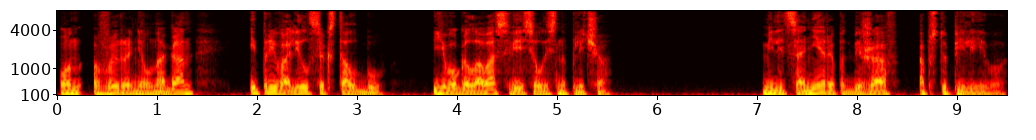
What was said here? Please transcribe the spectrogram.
Он выронил наган и привалился к столбу. Его голова свесилась на плечо. Милиционеры, подбежав, обступили его.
